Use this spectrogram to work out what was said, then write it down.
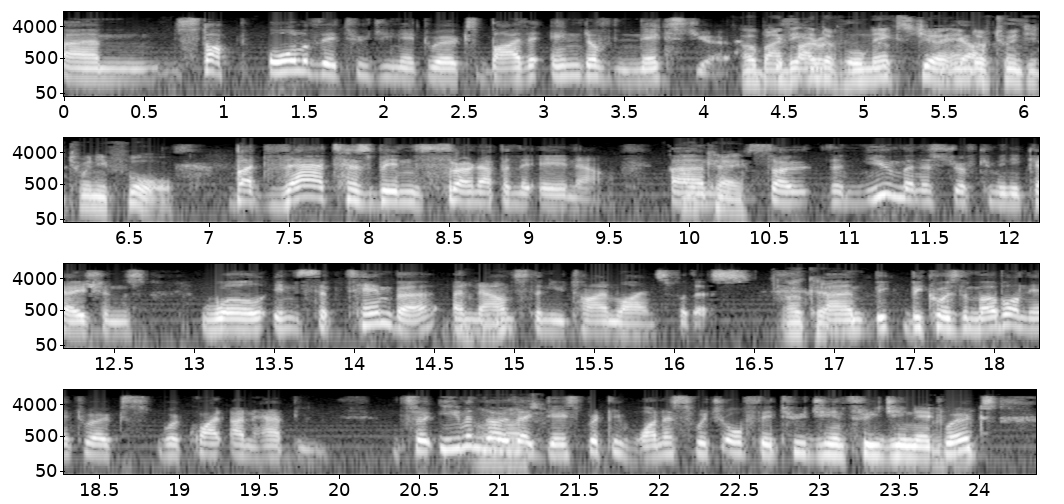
um, stop all of their 2G networks by the end of next year. Oh, by the I end of next year, yeah. end of 2024. But that has been thrown up in the air now. Um, okay. So the new Minister of Communications will in September mm-hmm. announce the new timelines for this. Okay. Um, be- because the mobile networks were quite unhappy. So even All though right. they desperately want to switch off their 2G and 3G mm-hmm. networks, mm-hmm.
